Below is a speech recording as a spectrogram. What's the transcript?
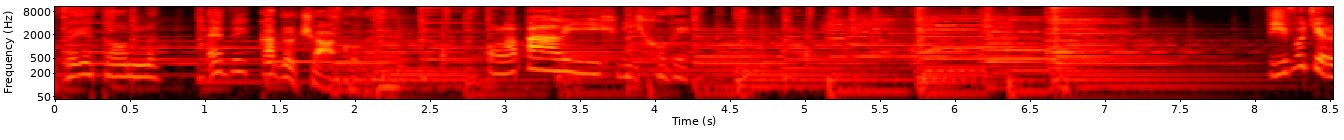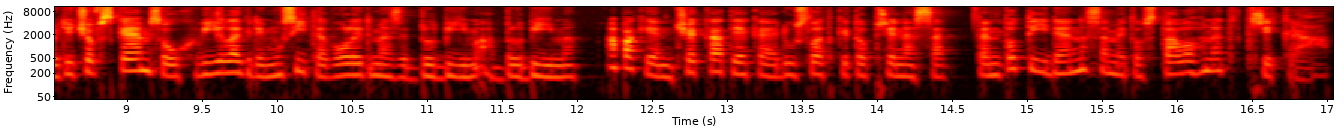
fejeton Evy Kadlčákové. O lapálích výchovy. V životě rodičovském jsou chvíle, kdy musíte volit mezi blbým a blbým a pak jen čekat, jaké důsledky to přinese. Tento týden se mi to stalo hned třikrát.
